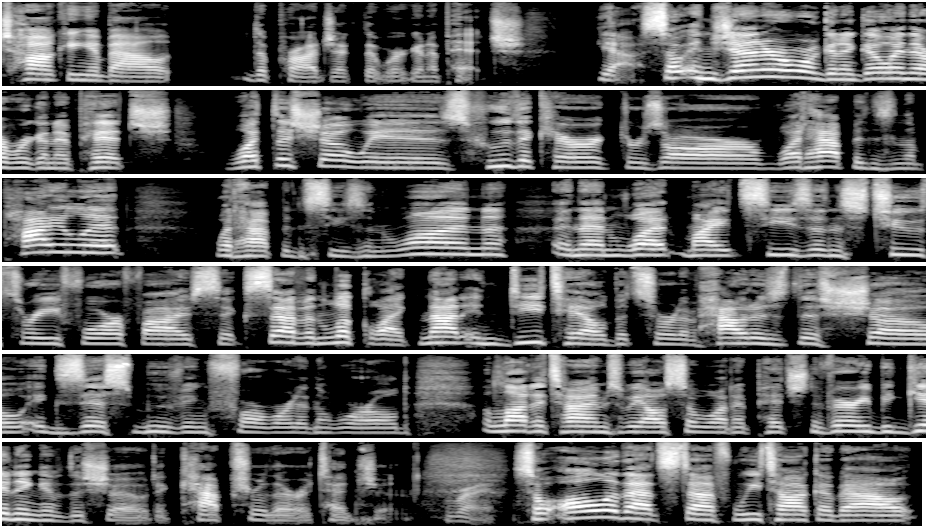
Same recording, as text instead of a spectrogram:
talking about the project that we're going to pitch. Yeah. So in general, we're going to go in there, we're going to pitch what the show is, who the characters are, what happens in the pilot, what happened season one, and then what might seasons two, three, four, five, six, seven look like. Not in detail, but sort of how does this show exist moving forward in the world. A lot of times we also want to pitch the very beginning of the show to capture their attention. Right. So all of that stuff we talk about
